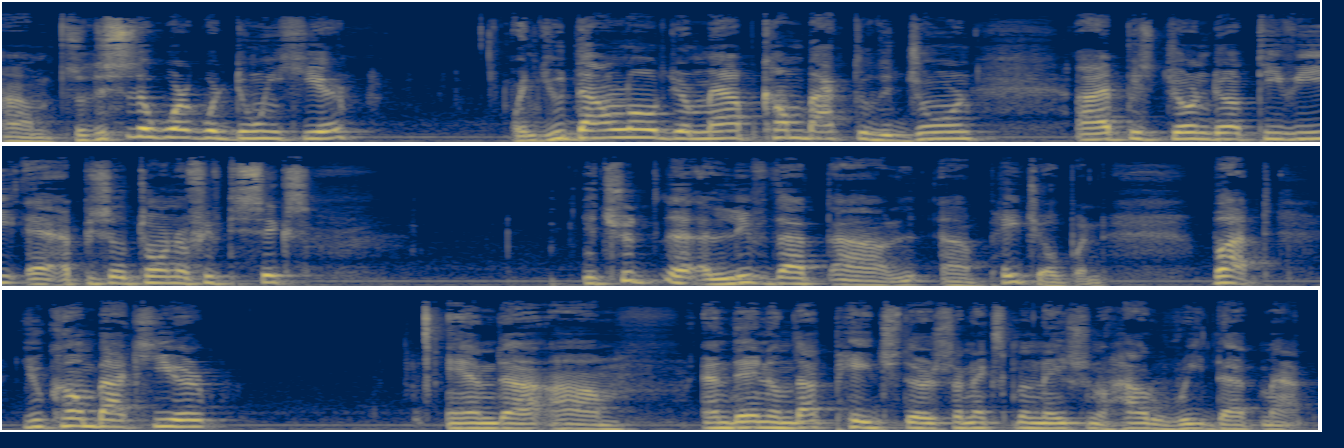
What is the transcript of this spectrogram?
Um, so this is the work we're doing here. When you download your map come back to the journ uh, episode journ.tv uh, episode 256 it should uh, leave that uh, uh, page open. But you come back here and uh, um, and then on that page there's an explanation of how to read that map.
